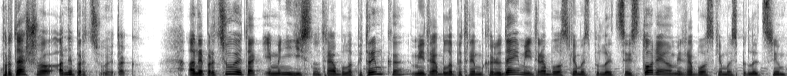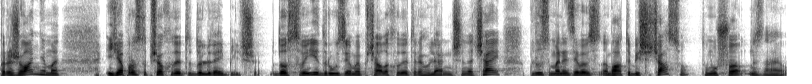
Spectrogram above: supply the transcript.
про те, що а не працює так. А не працює так, і мені дійсно треба була підтримка. Мені треба була підтримка людей, мені треба було з кимось поділитися історіями, мені треба було з кимось поділитися своїми переживаннями. І я просто почав ходити до людей більше. До своїх друзів ми почали ходити регулярніше на чай. Плюс у мене з'явився набагато більше часу, тому що не знаю,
